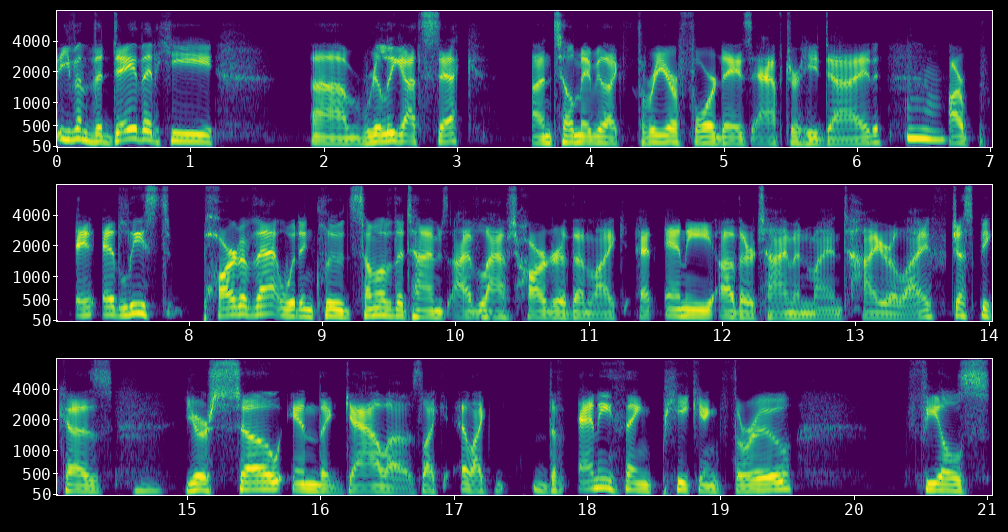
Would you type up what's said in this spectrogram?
even the day that he uh, really got sick until maybe like three or four days after he died, mm-hmm. are a- at least part of that would include some of the times I've mm-hmm. laughed harder than like at any other time in my entire life, just because mm-hmm. you're so in the gallows, like eh, like the anything peeking through feels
